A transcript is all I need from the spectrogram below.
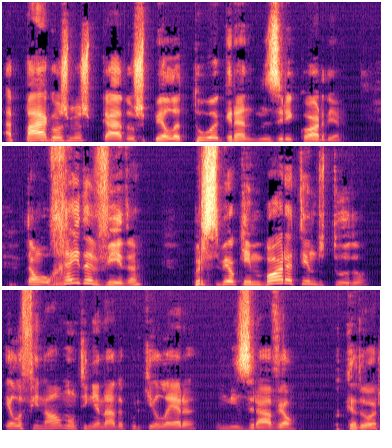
apaga os meus pecados pela tua grande misericórdia. Então, o rei David percebeu que, embora tendo tudo, ele afinal não tinha nada porque ele era um miserável pecador.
